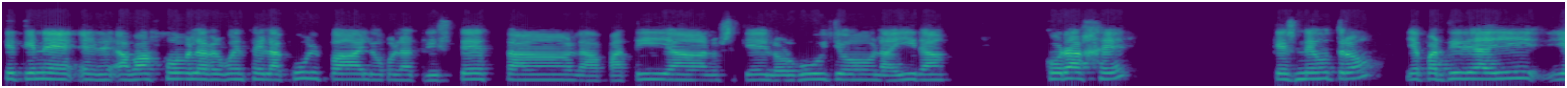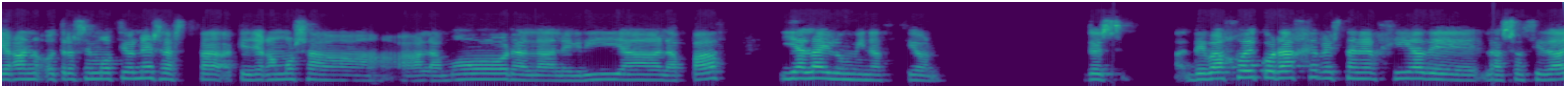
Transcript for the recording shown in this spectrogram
que tiene eh, abajo la vergüenza y la culpa, y luego la tristeza, la apatía, no sé qué, el orgullo, la ira, coraje, que es neutro, y a partir de ahí llegan otras emociones hasta que llegamos al amor, a la alegría, a la paz y a la iluminación. Entonces, debajo de coraje resta energía de la sociedad,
